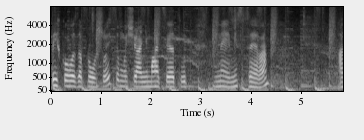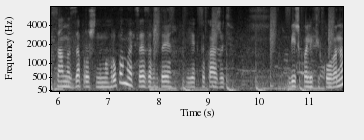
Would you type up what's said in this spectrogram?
тих, кого запрошують, тому що анімація тут не місцева. А саме з запрошеними групами це завжди, як то кажуть, більш кваліфіковано.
